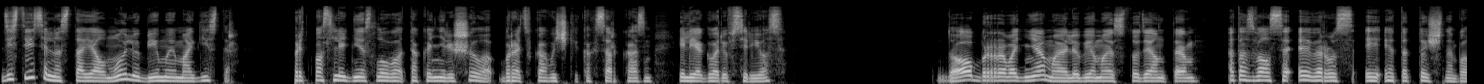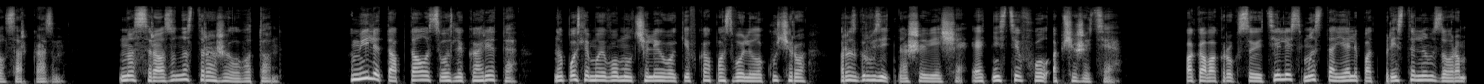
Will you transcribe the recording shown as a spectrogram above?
действительно стоял мой любимый магистр. Предпоследнее слово так и не решила брать в кавычки как сарказм, или я говорю всерьез. «Доброго дня, мои любимые студенты!» — отозвался Эверус, и это точно был сарказм. Но сразу насторожил его тон. Хмиля топталась возле кареты, но после моего молчаливого кивка позволила кучеру разгрузить наши вещи и отнести в холл общежития. Пока вокруг суетились, мы стояли под пристальным взором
